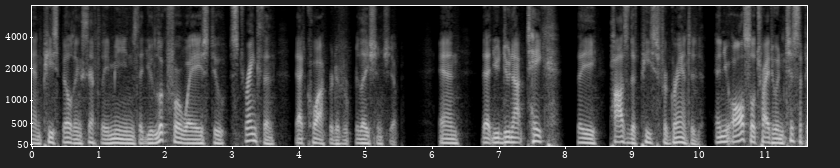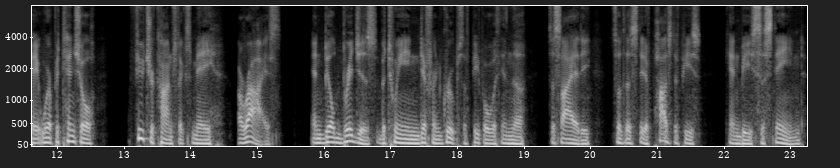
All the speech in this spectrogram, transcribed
And peace building simply means that you look for ways to strengthen that cooperative relationship and that you do not take the positive peace for granted. And you also try to anticipate where potential future conflicts may arise and build bridges between different groups of people within the society so that the state of positive peace can be sustained.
